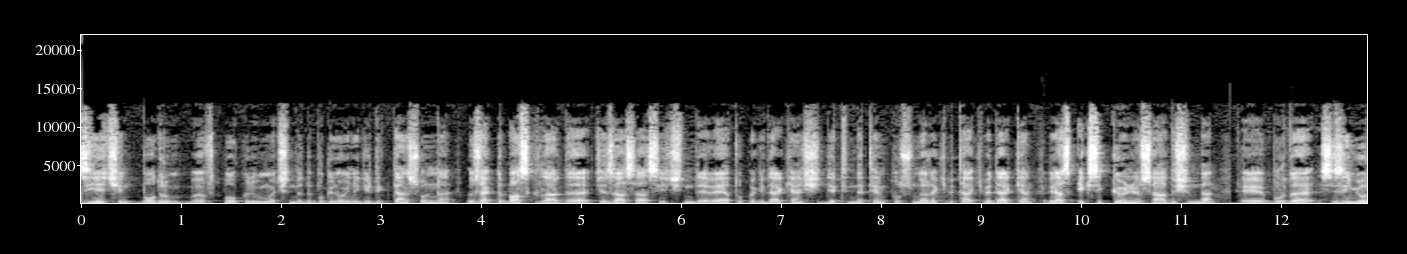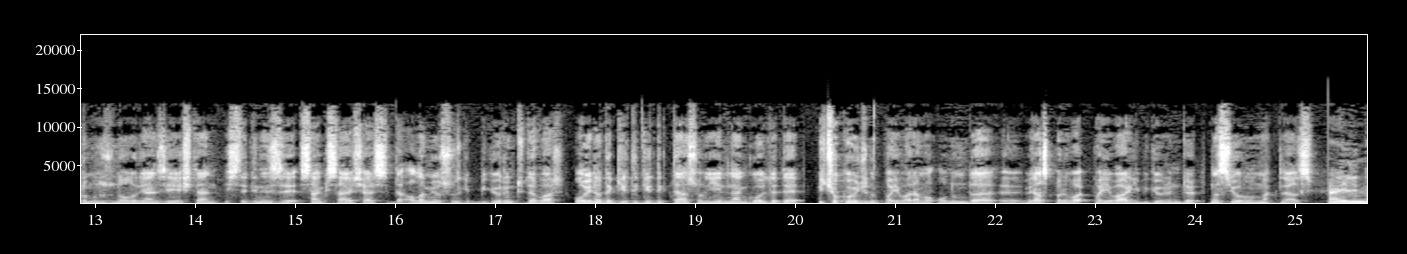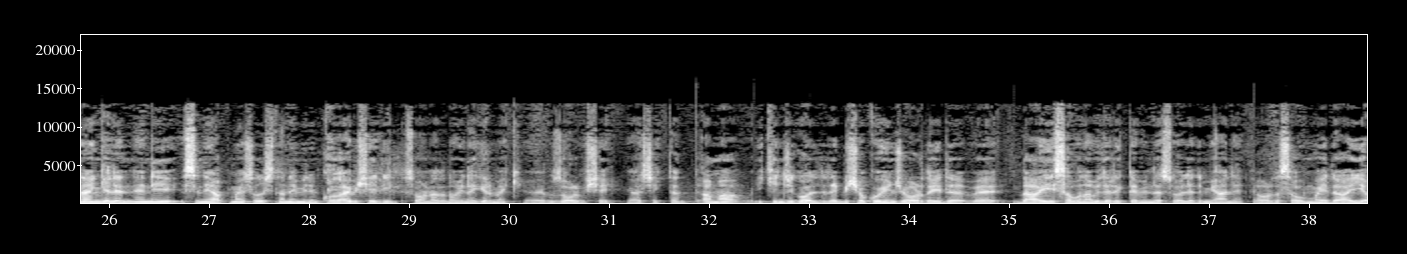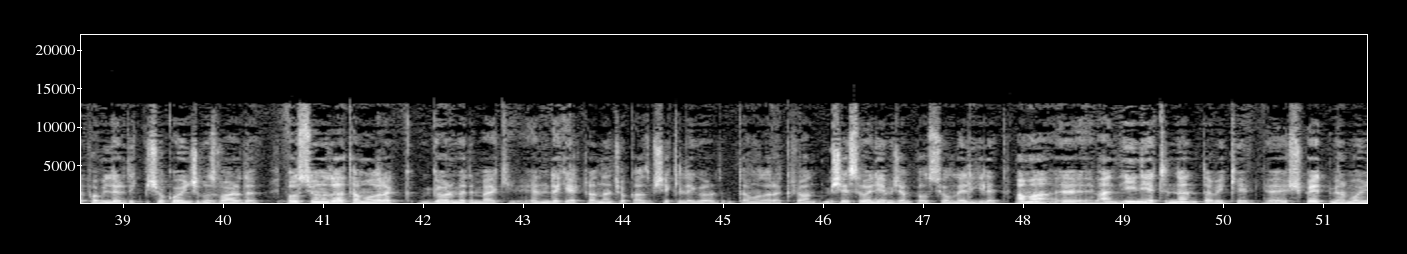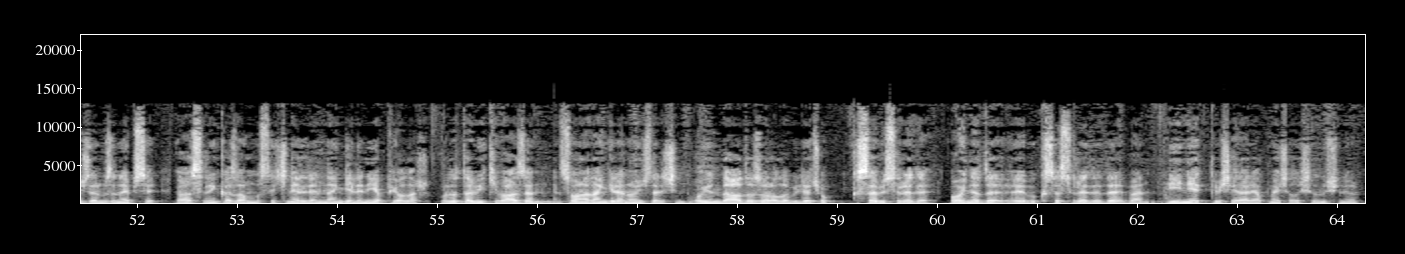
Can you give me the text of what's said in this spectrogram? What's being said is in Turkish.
Ziyech'in Bodrum e, Futbol Kulübü maçında da bugün oyuna girdikten sonra özellikle baskılarda ceza sahası içinde veya topa giderken şiddetinde temposunda rakibi takip ederken biraz eksik görünüyor saha dışından. E, burada sizin yorumunuz ne olur? Yani Ziyech'ten istediğinizi sanki saha içerisinde alamıyorsunuz gibi bir görüntü de var. Oyuna da girdi girdikten sonra yenilen golde de birçok oyuncunun payı var ama onun da e, biraz payı var gibi göründü. Nasıl yorumlamak lazım? Yani elinden gelenin en iyisini yapmaya çalıştığından eminim. Kolay bir şey değil sonradan oyuna girmek. Ee, bu zor bir şey gerçekten. Ama ikinci golde de birçok oyuncu oradaydı ve daha iyi savunabilirdik. Demin de söyledim yani orada savunmayı daha iyi yapabilirdik. Birçok oyuncumuz vardı. Pozisyonu da tam olarak görmedim belki. Elimdeki ekrandan çok az bir şekilde gördüm. Tam olarak şu an bir şey söyleyemeyeceğim pozisyonla ilgili. Ama e, ben iyi niyetinden tabii ki e, şüphe etmiyorum. Oyuncularımızın hepsi Galatasaray'ın kazanması için ellerinden geleni yapıyorlar. Burada tabii ki bazen sonradan giren oyuncular için oyun daha da zor olabiliyor. Çok kısa bir sürede oynadı. E, bu kısa sürede de ben iyi niyetli bir şeyler yapmaya çalıştığını düşünüyorum.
